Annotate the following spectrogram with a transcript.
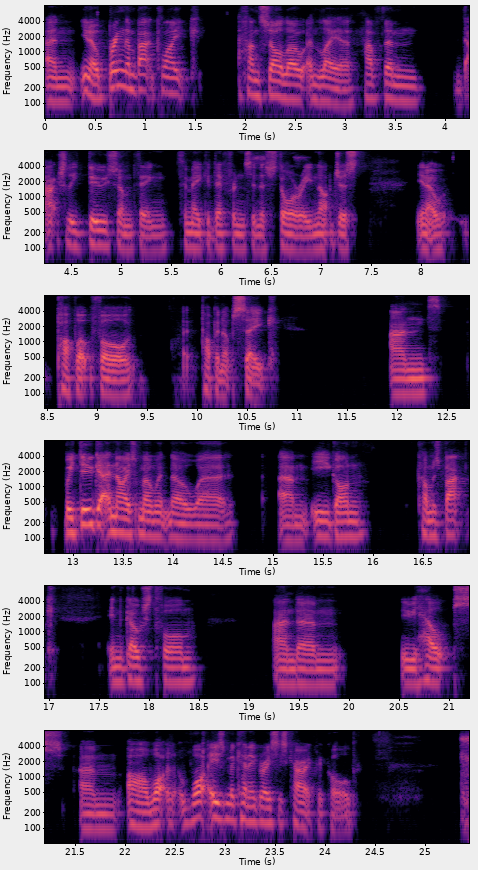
and you know, bring them back like Han Solo and Leia. Have them actually do something to make a difference in the story, not just you know pop up for popping up sake. And we do get a nice moment though where um, Egon comes back in ghost form, and um, he helps. Um, oh, what what is McKenna Grace's character called?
